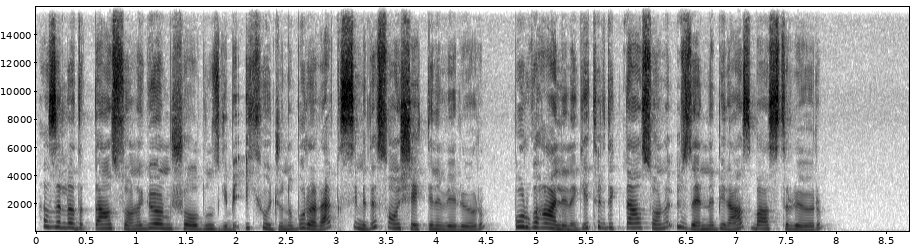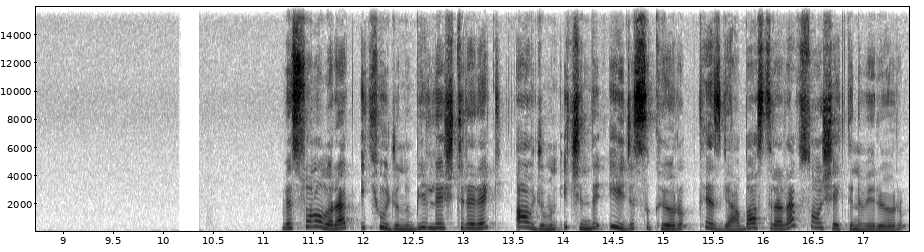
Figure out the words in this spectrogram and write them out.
Hazırladıktan sonra görmüş olduğunuz gibi iki ucunu burarak simide son şeklini veriyorum. Burgu haline getirdikten sonra üzerine biraz bastırıyorum. Ve son olarak iki ucunu birleştirerek avcumun içinde iyice sıkıyorum. Tezgaha bastırarak son şeklini veriyorum.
